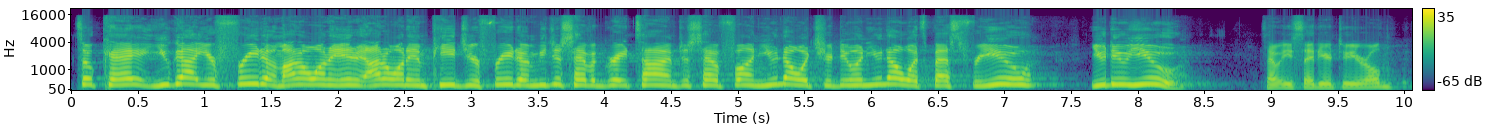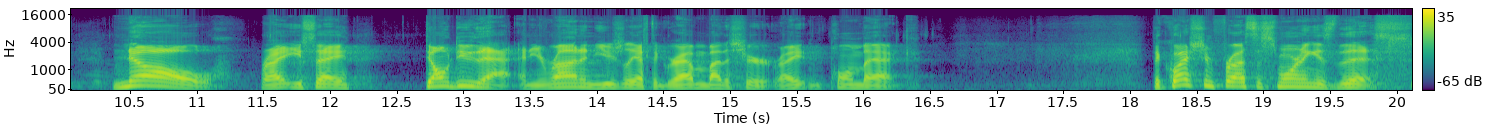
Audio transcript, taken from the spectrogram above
It's okay. You got your freedom. I don't want to, I don't want to impede your freedom. You just have a great time. Just have fun. You know what you're doing. You know what's best for you. You do you. Is that what you say to your two year old? No, right? You say, don't do that. And you run and you usually have to grab them by the shirt, right? And pull them back. The question for us this morning is this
